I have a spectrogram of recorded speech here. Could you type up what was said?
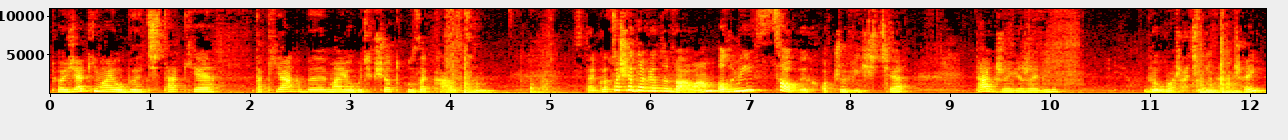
Proziaki mają być takie, tak jakby mają być w środku za kalcem. Z tego, co się dowiadywałam, od miejscowych oczywiście. Także jeżeli wy uważacie inaczej,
